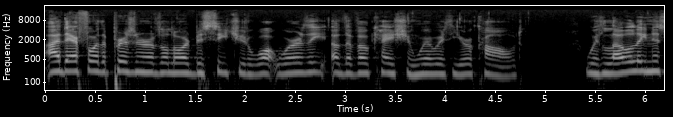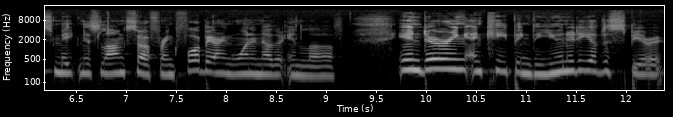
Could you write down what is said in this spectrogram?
I therefore, the prisoner of the Lord, beseech you to walk worthy of the vocation wherewith you are called, with lowliness, meekness, long suffering, forbearing one another in love, enduring and keeping the unity of the Spirit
